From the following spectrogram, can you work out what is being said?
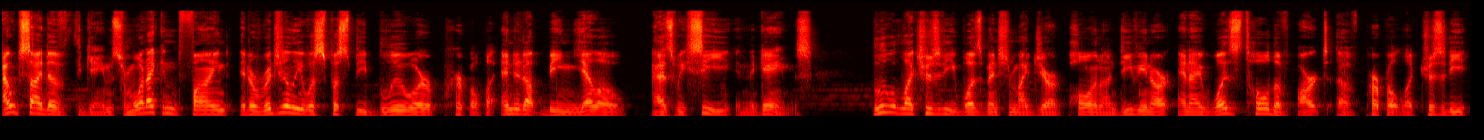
Outside of the games, from what I can find, it originally was supposed to be blue or purple, but ended up being yellow as we see in the games. Blue electricity was mentioned by Jared Polin on DeviantArt, and I was told of art of purple electricity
